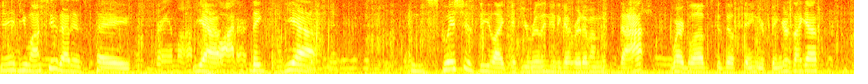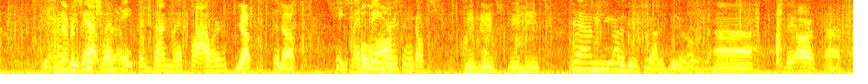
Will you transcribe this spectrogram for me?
if you want to. That is a Spray them off yeah. water. They yeah. And squish is the like if you really need to get rid of them. That wear gloves because they'll stain your fingers. I guess. I've I never do that with them. aphids on my flowers. Yep. Just yep. Take Just my pull 'em fingers and go. mm-hmm. Mm-hmm. Yeah, I mean you got to do what you got to do. Uh, they are a pest.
